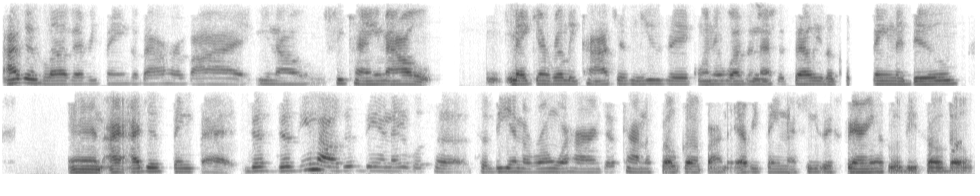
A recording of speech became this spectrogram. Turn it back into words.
I just love everything about her vibe. You know, she came out making really conscious music when it wasn't necessarily the cool thing to do. And I, I just think that just just you know, just being able to to be in the room with her and just kind of soak up on everything that she's experienced would be so dope.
